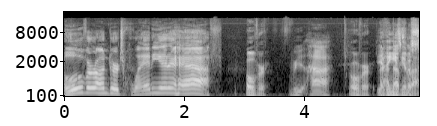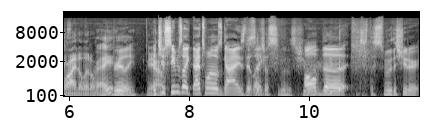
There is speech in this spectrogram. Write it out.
Over under 20 and a half. Over, Re- ha, over. Yeah, I think he's gonna slide think, a little. Right? really? Yeah. It just seems like that's one of those guys that Such like a smooth shooter. all the just the smoothest shooter.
